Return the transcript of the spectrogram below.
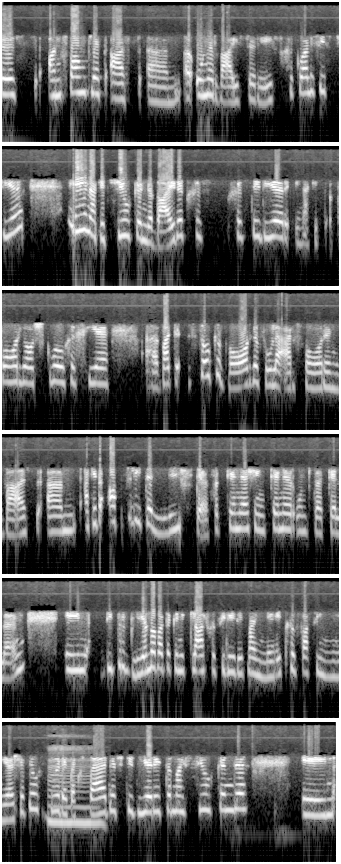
is aanvanklik as ehm, 'n um, onderwyseres gekwalifiseer en ek het sielkunde beide gestudeer en ek het 'n paar jaar skool gegee uh, wat sulke waardevolle ervaring was. Um ek het 'n absolute liefde vir kinders en kinderontwikkeling en die probleme wat ek in die klas gesien het, het my net gefassineer. Soveel so mm. dat ek mm. verder studeer het in my sielkunde en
